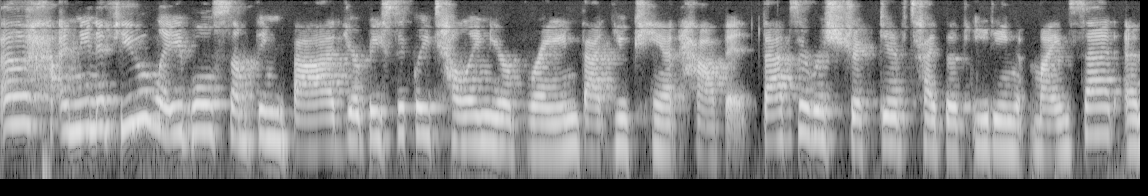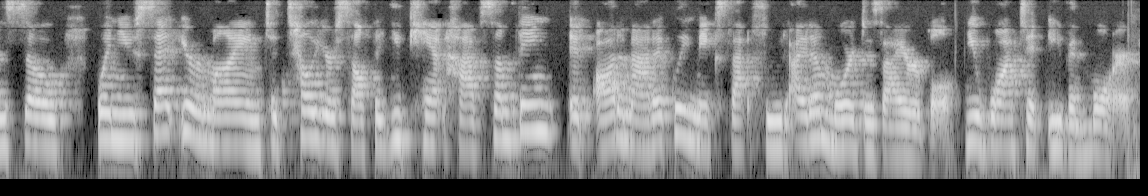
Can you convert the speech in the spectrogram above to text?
uh, I mean, if you label something bad, you're basically telling your brain that you can't have it. That's a restrictive type of eating mindset. And so when you set your mind to tell yourself that you can't have something, it automatically makes that food item more desirable. You want it even more.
